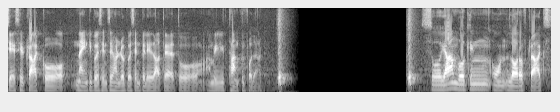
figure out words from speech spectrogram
जैसे ट्रैक को 90 परसेंट से 100 परसेंट पे ले जाते हैं तो I am really thankful for that So yeah, I'm working on a lot of tracks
